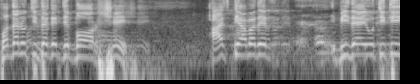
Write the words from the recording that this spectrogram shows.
প্রধান অতিথি থাকে যে বর সে। আজকে আমাদের বিদায় অতিথি,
